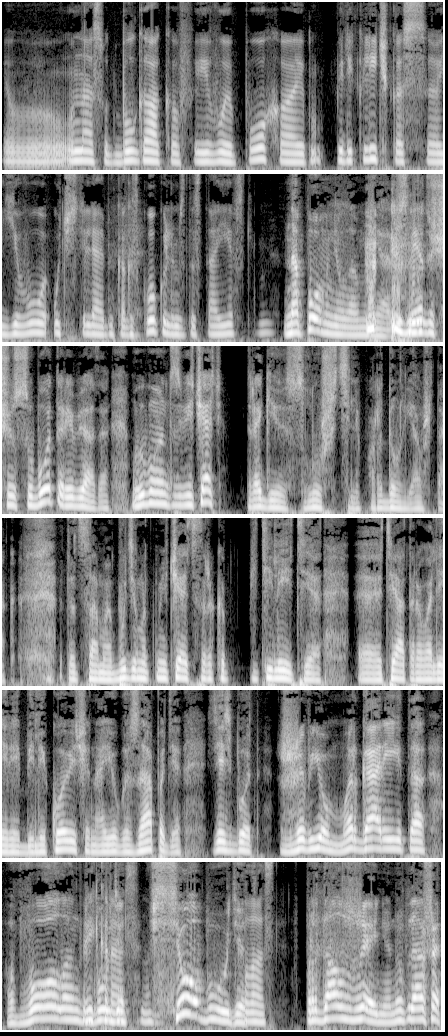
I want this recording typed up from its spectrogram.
э, у нас вот Булгаков и его эпоха, и перекличка с его учителями, как с Гоголем, с Достоевским. Напомнила мне, в следующую субботу, ребята, мы будем отвечать Дорогие слушатели, пардон, я уж так, этот самый, будем отмечать 45-летие э, театра Валерия Беляковича на юго-западе. Здесь будет живьем Маргарита, Воланд Прекрасно. будет, все будет. Класс. Продолжение. Ну, потому что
